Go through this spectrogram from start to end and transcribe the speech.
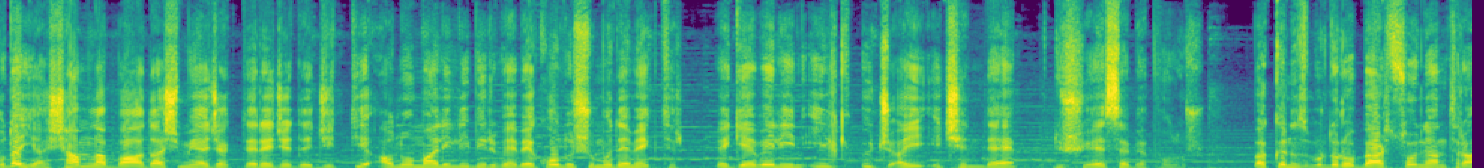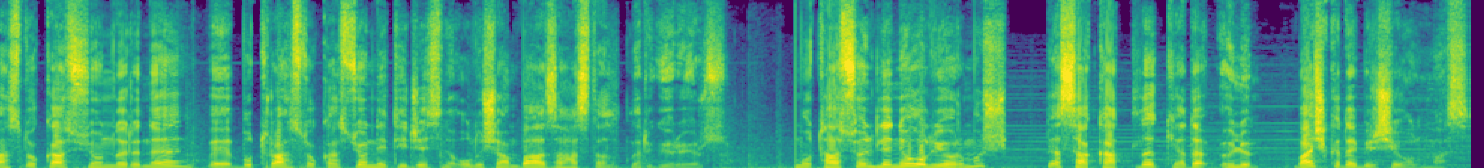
Bu da yaşamla bağdaşmayacak derecede ciddi anomalili bir bebek oluşumu demektir ve gebeliğin ilk 3 ayı içinde düşüğe sebep olur. Bakınız burada Robertsonian translokasyonlarını ve bu translokasyon neticesinde oluşan bazı hastalıkları görüyoruz. Mutasyon ile ne oluyormuş? Ya sakatlık ya da ölüm. Başka da bir şey olmaz.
